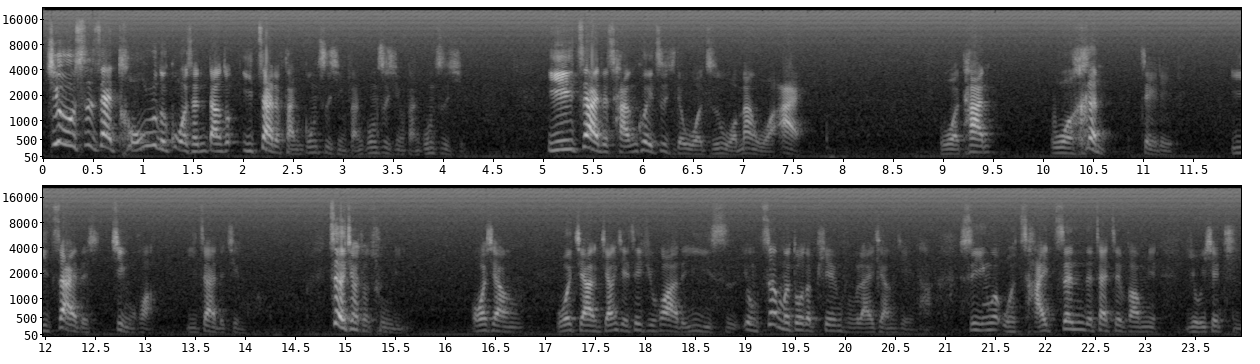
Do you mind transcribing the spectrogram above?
就是在投入的过程当中一再的反攻自省，反攻自省，反攻自省，一再的惭愧自己的我执、我慢、我爱、我贪、我恨这一类，一再的进化，一再的进化，这叫做出离。我想我讲讲解这句话的意思，用这么多的篇幅来讲解它，是因为我才真的在这方面有一些体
